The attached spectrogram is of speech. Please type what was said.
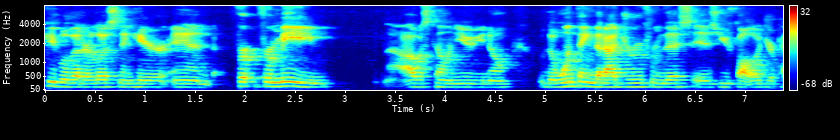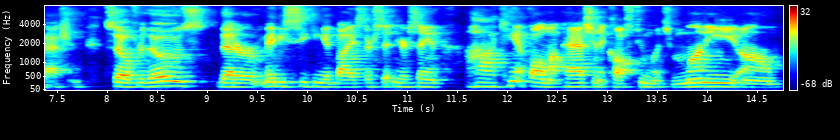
people that are listening here, and for for me, I was telling you, you know, the one thing that I drew from this is you followed your passion. So for those that are maybe seeking advice, they're sitting here saying, ah, I can't follow my passion. It costs too much money. Um,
